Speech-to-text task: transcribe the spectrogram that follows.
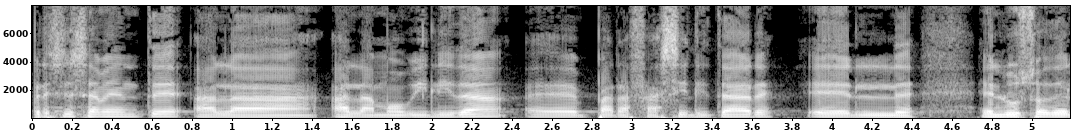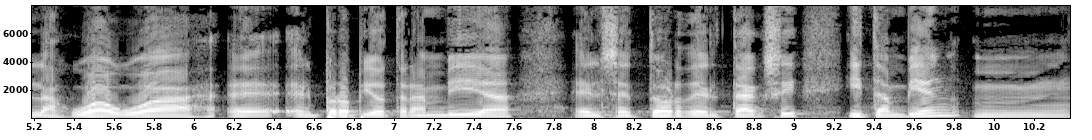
precisamente a la, a la movilidad eh, para facilitar el, el, uso de las guaguas, eh, el propio tranvía, el sector del taxi y también mm,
